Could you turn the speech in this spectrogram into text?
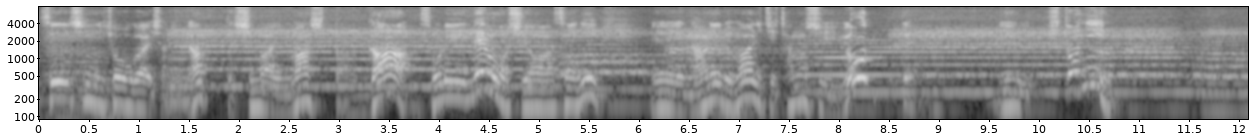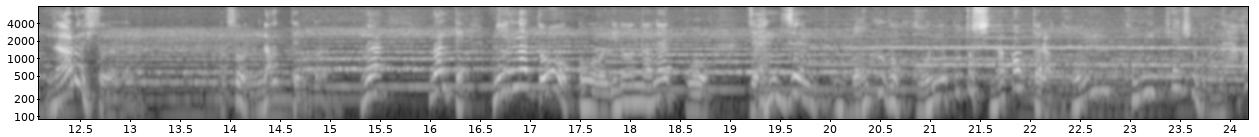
精神障害者になってしまいましたがそれでも幸せに、えーなれる毎日楽しいよっていう人になる人だから。そうなってるからね。なんてみんなとこういろんなねこう全然僕がこういうことしなかったらこういうコミュニケーションとかなか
